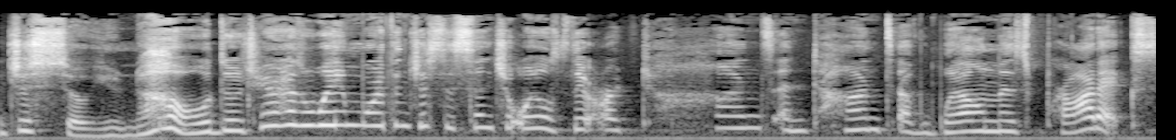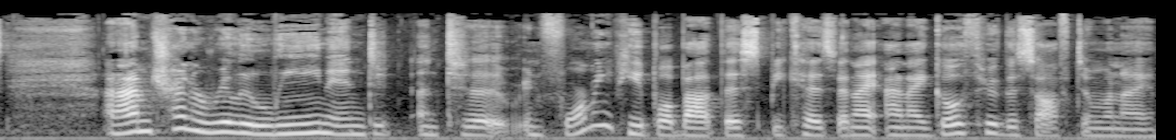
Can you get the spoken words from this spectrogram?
just so you know doTERRA has way more than just essential oils there are tons and tons of wellness products and i'm trying to really lean into, into informing people about this because and i and i go through this often when i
